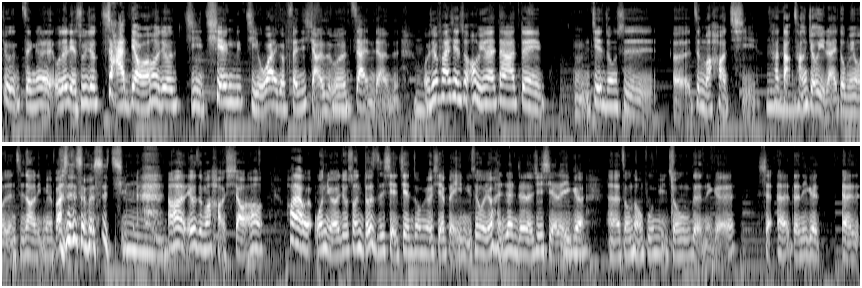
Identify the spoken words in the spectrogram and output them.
就整个我的脸书就炸掉，然后就几千几万个分享，什么赞这样子，我就发现说哦，原来大家对嗯建中是呃这么好奇，他长长久以来都没有人知道里面发生什么事情，然后又这么好笑，然后后来我我女儿就说你都只写建中没有写北一女，所以我就很认真的去写了一个呃总统府女中的那个是呃的那个呃。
